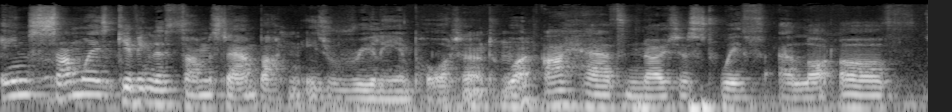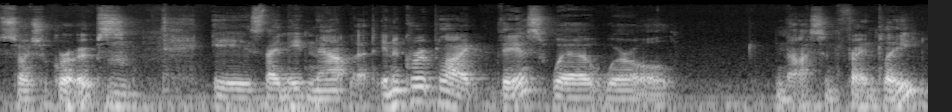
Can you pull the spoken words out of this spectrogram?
In some ways, giving the thumbs down button is really important. Mm-hmm. What I have noticed with a lot of social groups mm. is they need an outlet. In a group like this, where we're all nice and friendly,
